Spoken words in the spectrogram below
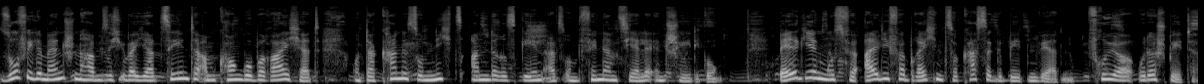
So viele Menschen haben sich über Jahrzehnte am Kongo bereichert und da kann es um nichts anderes gehen als um finanzielle Entschädigung. Belgien muss für all die Verbrechen zur Kasse gebeten werden, früher oder später.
